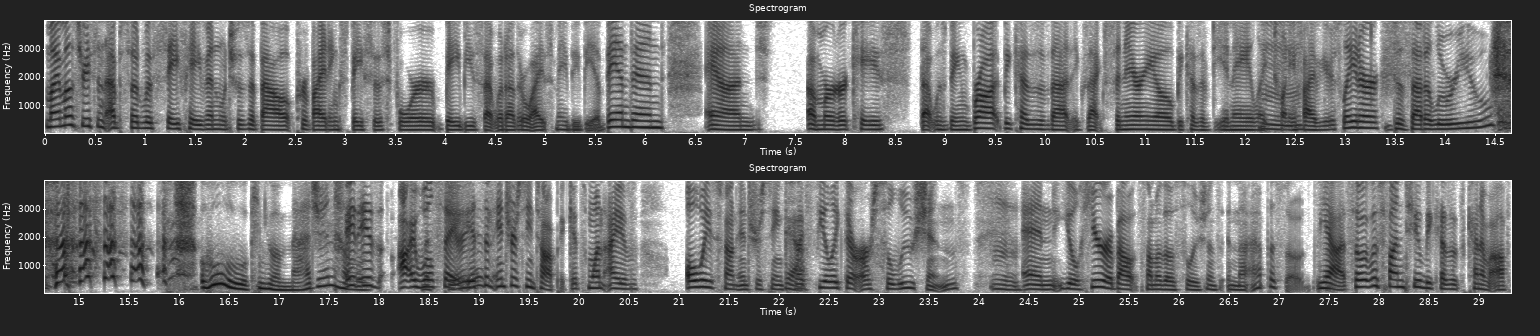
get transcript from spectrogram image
My most recent episode was Safe Haven, which was about providing spaces for babies that would otherwise maybe be abandoned and a murder case that was being brought because of that exact scenario, because of DNA, like Mm. 25 years later. Does that allure you? Ooh, can you imagine how It is. I will say it's an interesting topic. It's one I've always found interesting because Yeah. I feel like there are solutions, Mm. and you'll hear about some of those solutions in the episodes. Yeah, so it was fun too because it's kind of off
